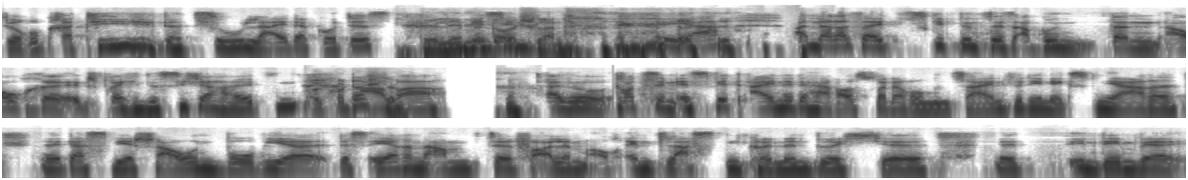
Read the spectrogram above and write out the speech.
Bürokratie dazu, leider Gottes. Wir leben wir in Deutschland. Sind, ja, andererseits gibt uns das ab und dann auch äh, entsprechende Sicherheiten. Und, und aber also trotzdem, es wird eine der Herausforderungen sein für die nächsten Jahre, äh, dass wir schauen, wo wir das Ehrenamt äh, vor allem auch entlasten können durch, äh, indem wir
